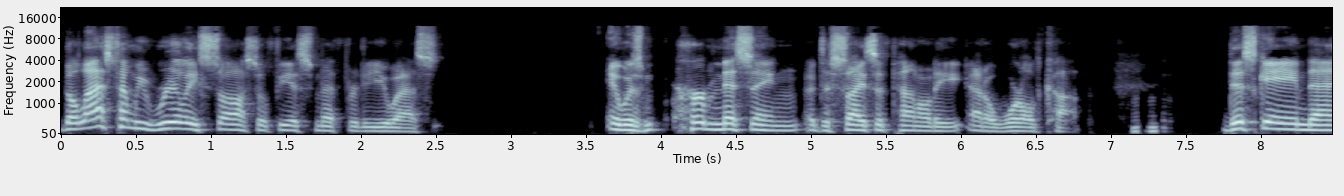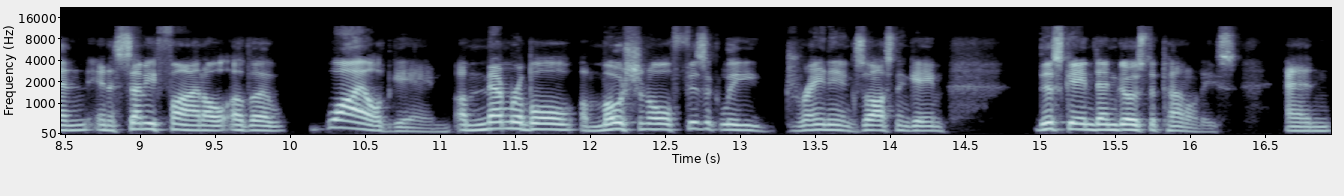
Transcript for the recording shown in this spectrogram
the last time we really saw sophia smith for the us it was her missing a decisive penalty at a World Cup. Mm-hmm. This game, then, in a semifinal of a wild game, a memorable, emotional, physically draining, exhausting game, this game then goes to penalties. And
